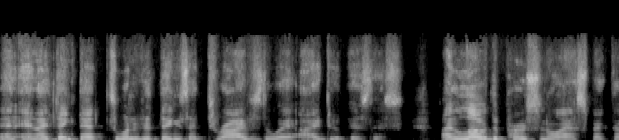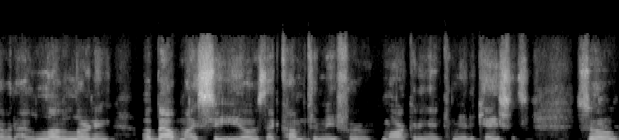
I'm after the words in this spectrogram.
And, and I think that's one of the things that drives the way I do business I love the personal aspect of it. I love learning about my CEOs that come to me for marketing and communications. So,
